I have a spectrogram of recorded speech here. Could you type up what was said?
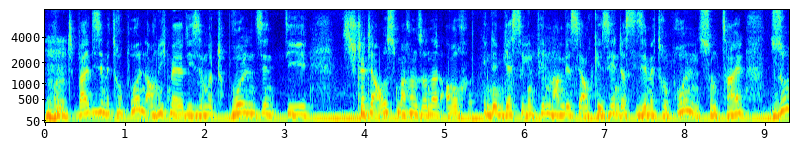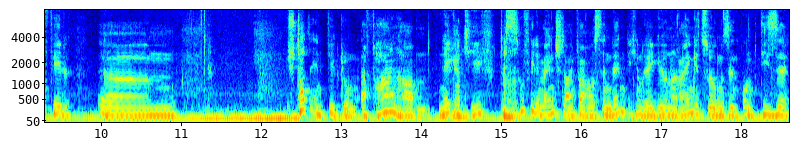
Mhm. Und weil diese Metropolen auch nicht mehr diese Metropolen sind, die Städte ausmachen, sondern auch in dem gestrigen Film haben wir es ja auch gesehen, dass diese Metropolen zum Teil so viel ähm, Stadtentwicklung erfahren haben, negativ, dass mhm. so viele Menschen einfach aus den ländlichen Regionen reingezogen sind und diese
